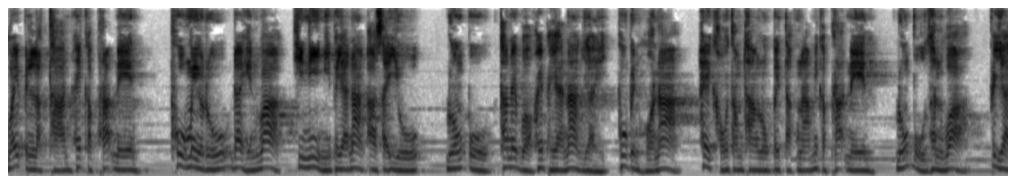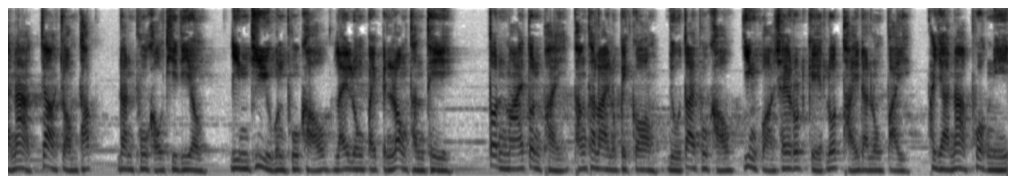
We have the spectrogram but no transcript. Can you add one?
ไว้เป็นหลักฐานให้กับพระเนน ผู้ไม่รู้ได้เห็นว่าที่นี่มีพญานาคอาศัยอยู่หลวงปู่ท่านได้บอกให้พญานาคใหญ่ ผู้เป็นหัวหน้าให้เขาทำทางลงไปตักน้ำให้กับพระเนนหลวงปู่ท่านว่าพญานาคเจ้าจอมทัพ ดันภูเขาทีเดียว ดินที่อยู่บนภูเขาไหลลงไปเป็นร่องทันที ต้นไม้ต้นไผ่พังทลายลงไปกอง อยู่ใต้ภูเขายิ่งกว่าใช้รถเกตรถไถดันลงไป พญานาคพวกนี้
